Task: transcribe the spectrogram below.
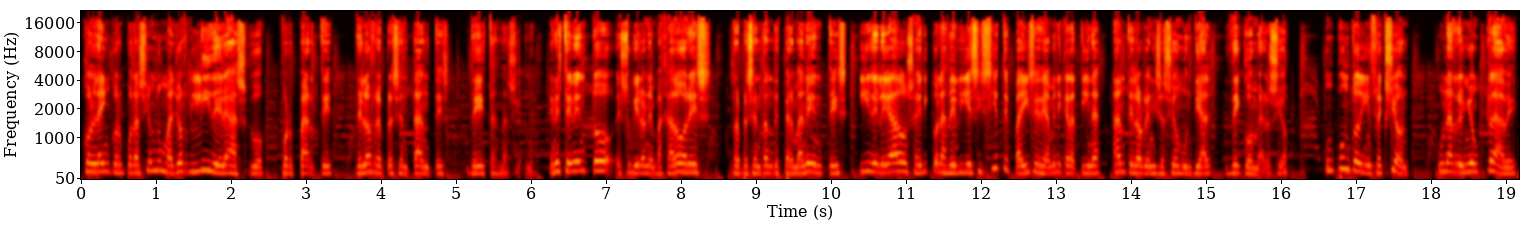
con la incorporación de un mayor liderazgo por parte de los representantes de estas naciones. En este evento estuvieron embajadores, representantes permanentes y delegados agrícolas de 17 países de América Latina ante la Organización Mundial de Comercio. Un punto de inflexión, una reunión clave,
